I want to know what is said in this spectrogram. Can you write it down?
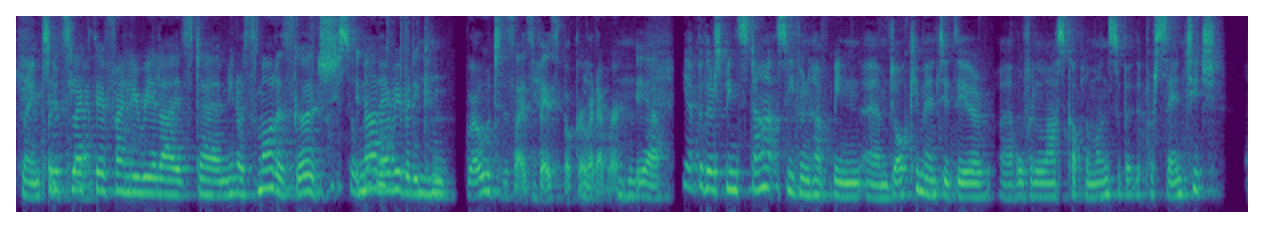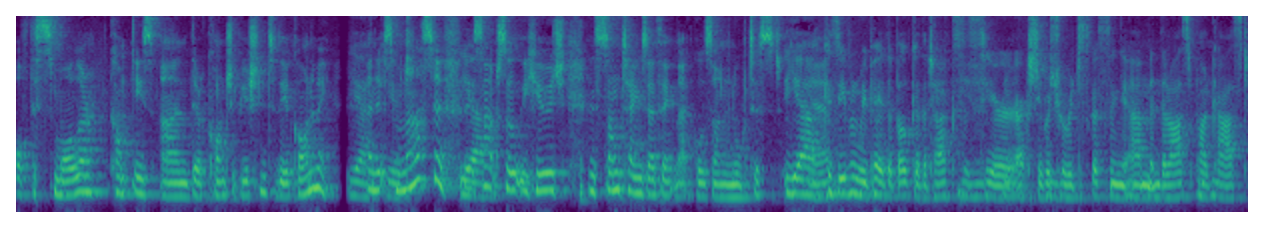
Plenty. But it's like yeah. they've finally realised, um, you know, small is good. Absolutely. Not everybody can grow to the size of Facebook or whatever. Yeah. Yeah, but there's been stats even have been um, documented there uh, over the last couple of months about the percentage of the smaller companies and their contribution to the economy. Yeah, and it's huge. massive. It's absolutely huge, and sometimes I think that goes unnoticed. Yeah, because even we pay the bulk of the taxes here, actually, which we were discussing um, in the last podcast.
